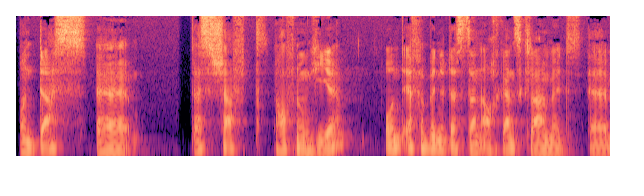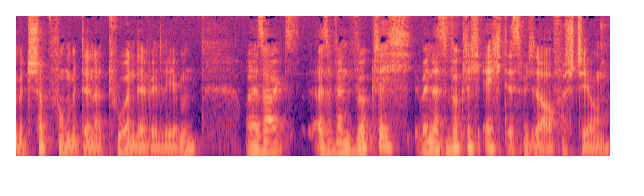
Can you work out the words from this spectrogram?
und das, äh, das schafft Hoffnung hier. Und er verbindet das dann auch ganz klar mit, äh, mit Schöpfung, mit der Natur, in der wir leben. Und er sagt, also wenn wirklich, wenn das wirklich echt ist mit dieser Auferstehung,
